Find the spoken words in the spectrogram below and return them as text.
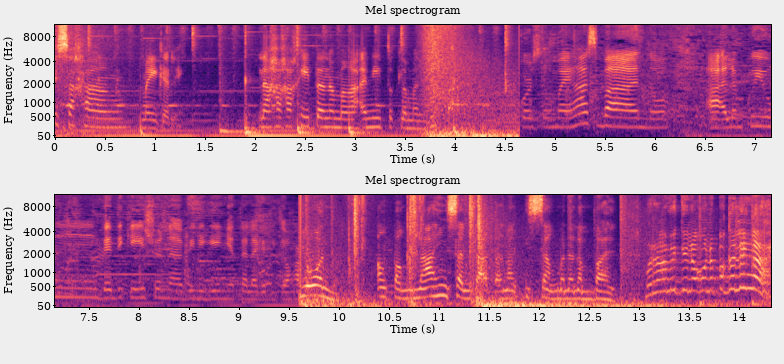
isa kang may galing. Nakakakita ng mga anito't laman lupa. Of course, no, my husband, no, ah, alam ko yung dedication na binigay niya talaga dito. Yon ang pangunahing sandata ng isang mananambal. Marami din ako napagaling ah!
